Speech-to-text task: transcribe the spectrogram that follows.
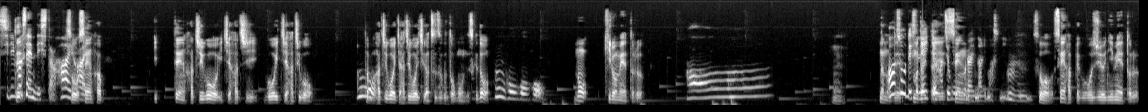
知りませんでした。はいそう、はい。1800 1.8518、5185。ほう多分851、851が続くと思うんですけど、ほうほうほうほう。のキロメートル。あうん。なあ。ので、あそうですね。まあ大体1.85ぐらい1000になりますね。うんうん。そう、1852メートル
